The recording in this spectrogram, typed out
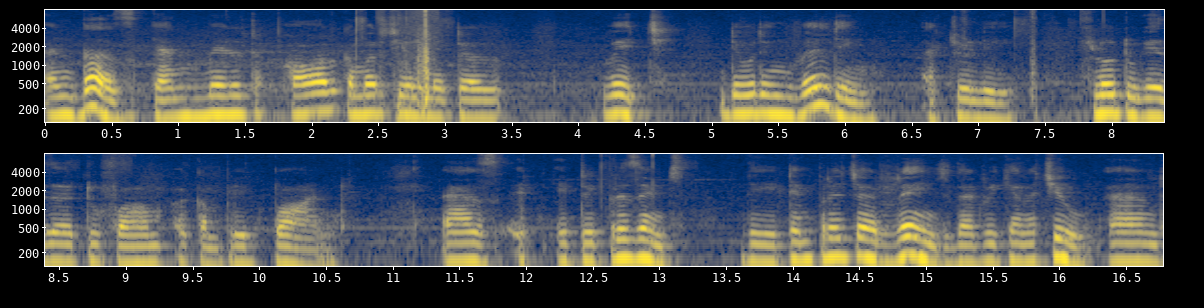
and thus can melt all commercial metal which during welding actually flow together to form a complete bond. As it, it represents the temperature range that we can achieve and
